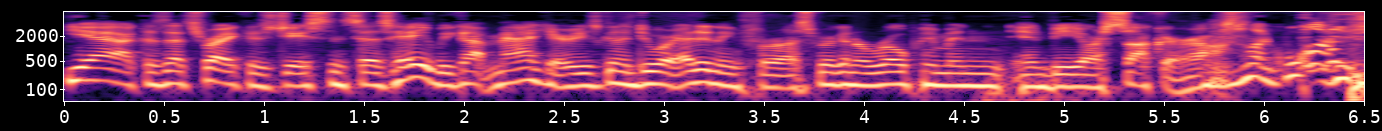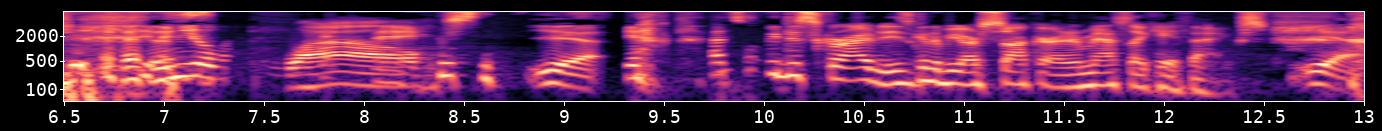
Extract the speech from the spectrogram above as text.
Yeah, because that's right. Because Jason says, "Hey, we got Matt here. He's going to do our editing for us. We're going to rope him in and be our sucker." I was like, "What?" And you're like, Wow. Yeah. Yeah, that's what we described. it. He's going to be our sucker, and Matt's like, "Hey, thanks." Yeah.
